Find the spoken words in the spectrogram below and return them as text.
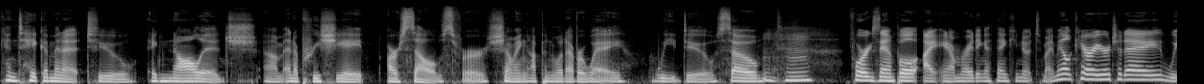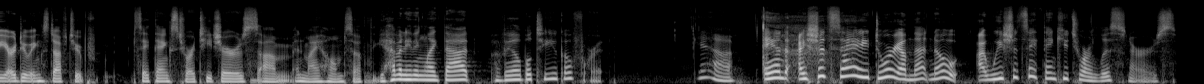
can take a minute to acknowledge um, and appreciate ourselves for showing up in whatever way we do. So, for example, I am writing a thank you note to my mail carrier today. We are doing stuff to pr- say thanks to our teachers um, in my home. So, if you have anything like that available to you, go for it. yeah. And I should say, Doree, on that note, I, we should say thank you to our listeners.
